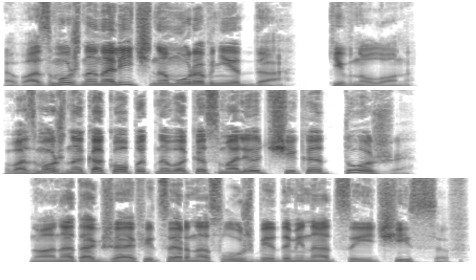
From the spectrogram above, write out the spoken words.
«Возможно, на личном уровне — да», — кивнул он. «Возможно, как опытного космолетчика тоже. Но она также офицер на службе доминации чиссов,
